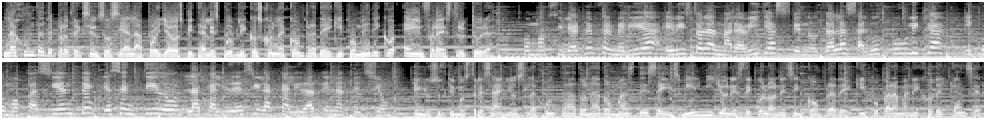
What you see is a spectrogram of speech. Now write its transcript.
La Junta de Protección Social apoya a hospitales públicos con la compra de equipo médico e infraestructura. Como auxiliar de enfermería he visto las maravillas que nos da la salud pública y como paciente he sentido la calidez y la calidad en la atención. En los últimos tres años, la Junta ha donado más de 6 mil millones de colones en compra de equipo para manejo del cáncer,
